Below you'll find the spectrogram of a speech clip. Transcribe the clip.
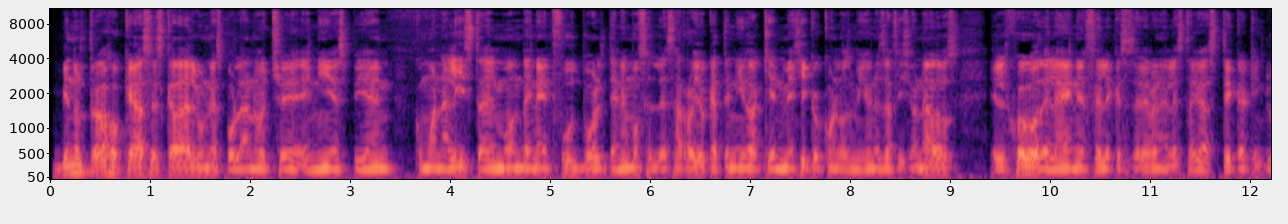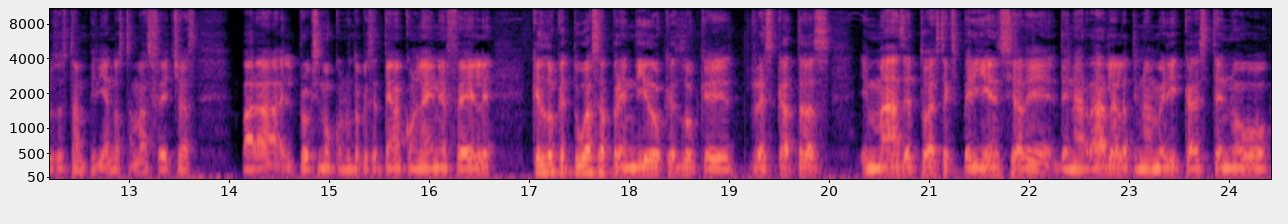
viendo el trabajo que haces cada lunes por la noche en ESPN como analista del Monday Night Football, tenemos el desarrollo que ha tenido aquí en México con los millones de aficionados, el juego de la NFL que se celebra en el Estadio Azteca, que incluso están pidiendo hasta más fechas para el próximo contrato que se tenga con la NFL. ¿Qué es lo que tú has aprendido? ¿Qué es lo que rescatas eh, más de toda esta experiencia de, de narrarle a Latinoamérica este nuevo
